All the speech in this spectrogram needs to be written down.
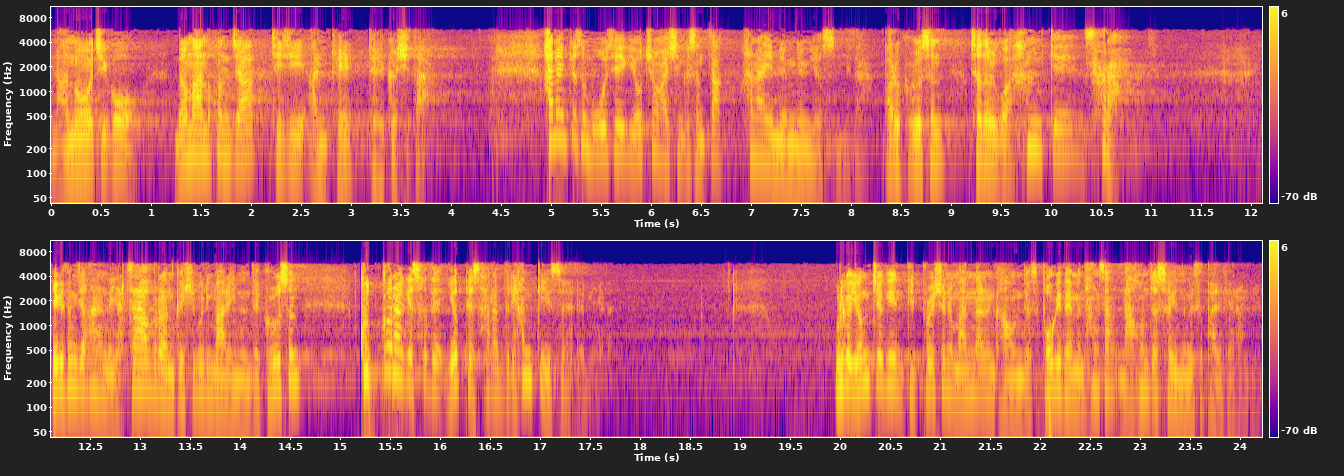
나누어지고 너만 혼자 지지 않게 될 것이다. 하나님께서 모세에게 요청하신 것은 딱 하나의 명령이었습니다. 바로 그것은 저들과 함께 서라. 여기 등장하는 야짜브라는 그 히브리 말이 있는데 그것은 굳건하게 서되 옆에 사람들이 함께 있어야 됩니다. 우리가 영적인 디프레션을 만나는 가운데서 보게 되면 항상 나 혼자 서 있는 것을 발견합니다.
